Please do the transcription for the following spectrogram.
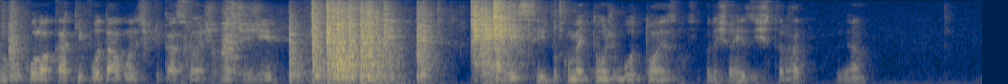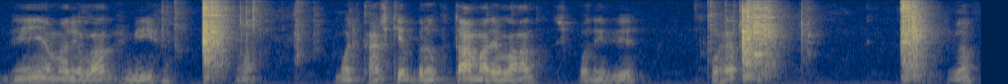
Eu vou colocar aqui, vou dar algumas explicações antes de a receita. Como é que estão os botões, ó, só para deixar registrado, tá vendo? Bem amarelados mesmo. Ó. O memory card que é branco tá amarelado, vocês podem ver, correto? Tá vendo?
